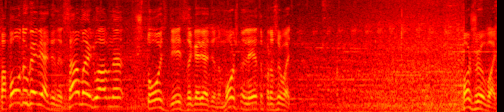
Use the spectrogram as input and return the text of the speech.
По поводу говядины. Самое главное, что здесь за говядина. Можно ли это проживать? Пожевать.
